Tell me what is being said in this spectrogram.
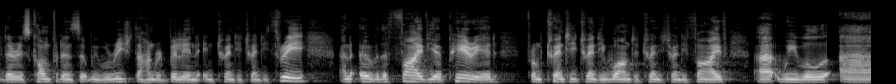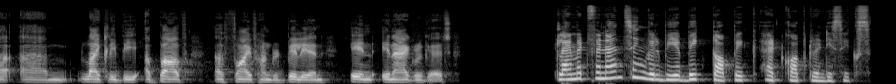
There is confidence that we will reach the 100 billion in 2023. And over the five year period, from 2021 to 2025, uh, we will uh, um, likely be above uh, 500 billion in, in aggregate. Climate financing will be a big topic at COP26.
